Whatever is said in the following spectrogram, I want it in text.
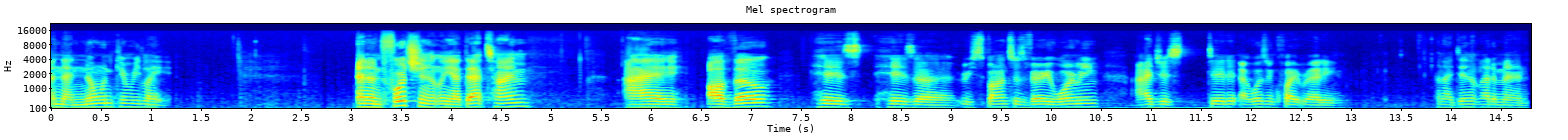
and that no one can relate. And unfortunately, at that time, I, although his his uh, response was very warming, I just did it. I wasn't quite ready, and I didn't let him in.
